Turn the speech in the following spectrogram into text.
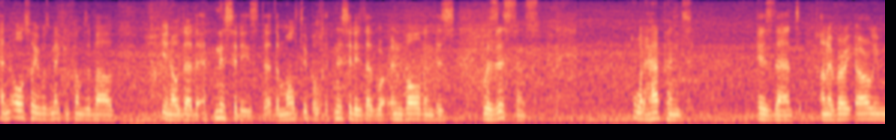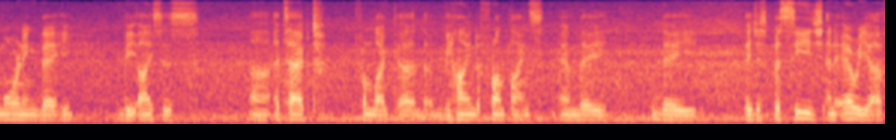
and also he was making films about, you know, the, the ethnicities, the, the multiple ethnicities that were involved in this resistance. What happened is that on a very early morning day, the ISIS uh, attacked from like uh, the, behind the front lines, and they they they just besieged an area of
